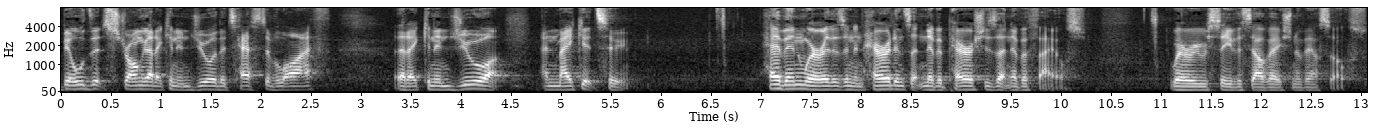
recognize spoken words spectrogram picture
builds it strong, that it can endure the test of life that it can endure and make it to heaven where there's an inheritance that never perishes, that never fails, where we receive the salvation of our souls.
